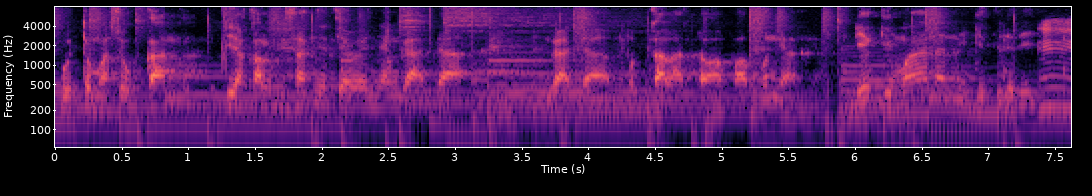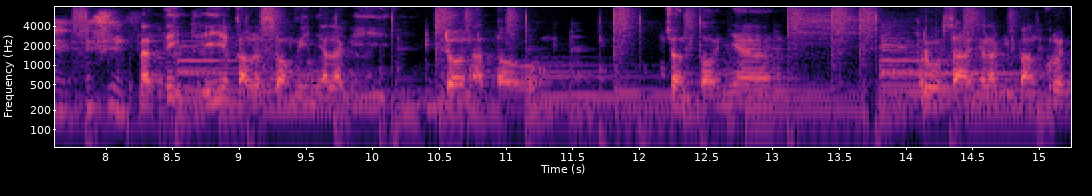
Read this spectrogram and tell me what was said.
butuh masukan ya kalau misalnya ceweknya nggak ada nggak ada bekal atau apa pun ya dia gimana nih gitu jadi Hmm. nanti iya kalau suaminya lagi down atau contohnya perusahaannya lagi bangkrut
